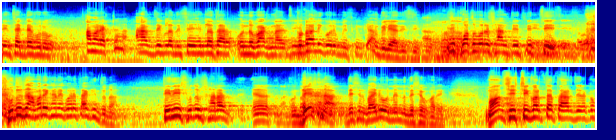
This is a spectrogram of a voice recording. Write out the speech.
তিন চারটা গরু আমার একটা আর যেগুলো দিচ্ছে সেগুলো তার অন্য বাঘ না। টোটালি গরিব মিসকিনকে আমি বিলিয়া দিছি। এই কত বড় শান্তি তৃপ্তি। শুধু যে আমার এখানে করে তা কিন্তু না। তিনি শুধু সারা দেশ না দেশের বাইরে অন্যান্য দেশেও করে। মহান সৃষ্টিকর্তা তার যেরকম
